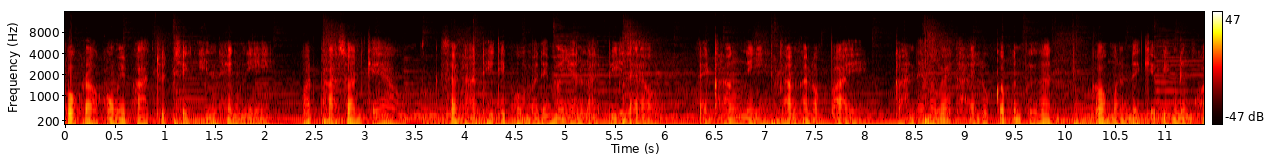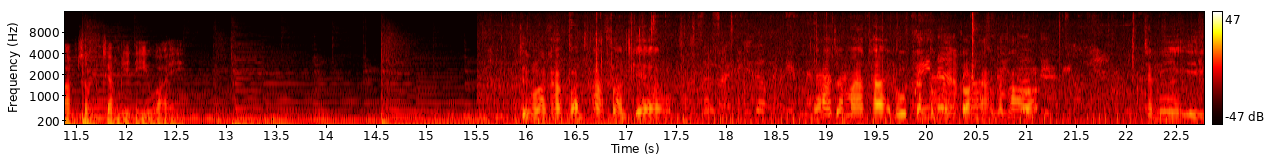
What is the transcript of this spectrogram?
พวกเราคงไม่พลาดจุดเช็คอินแห่งนี้ วัดผาซ่อนแก้ว สถานที่ที่ผมไม่ได้มาเยือนหลายปีแล้ว แต่ครั้งนี้ต่างกันออกไป การได้มาแวะถ่ายรูปกับเพื่อนๆ ก็เหมือนได้เก็บอีกหนึ่งความทรงจำดีๆไว้ ถึงแล้วครับวัดผาซ่อนแก้วเราจะมาถ่ายรูปกันตรงนี้ก่อนนะครับ แล้วก็จะมีอีก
